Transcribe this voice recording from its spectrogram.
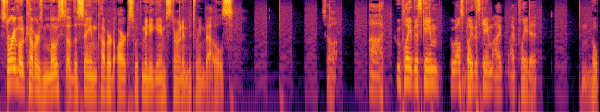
story mode covers most of the same covered arcs with mini games thrown in between battles. So, uh, who played this game? Who else played Nope. this game? I I played it. Nope.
